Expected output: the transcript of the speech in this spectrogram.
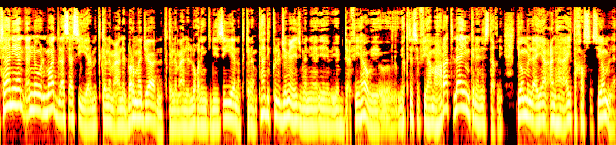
ثانيا إنه المواد الأساسية لما نتكلم عن البرمجة، نتكلم عن اللغة الإنجليزية، نتكلم هذه كل الجميع يجب أن يبدع فيها ويكتسب فيها مهارات لا يمكن أن يستغني يوم من الأيام عنها أي تخصص يوم لا.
